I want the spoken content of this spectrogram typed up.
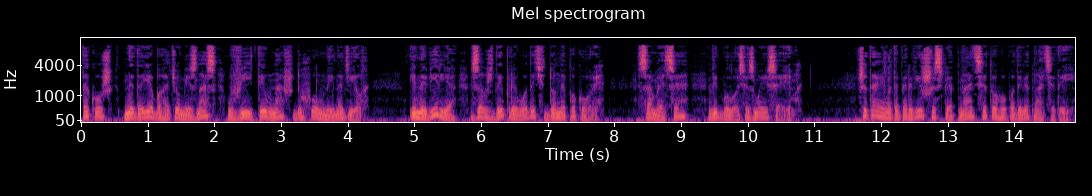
також не дає багатьом із нас ввійти в наш духовний наділ, і невір'я завжди приводить до непокори. Саме це відбулося з Моїсеєм. Читаємо тепер вірші з 15 по 19.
